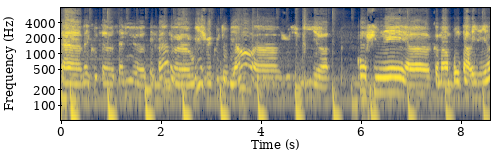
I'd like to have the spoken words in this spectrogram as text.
Euh, bah écoute, euh, salut euh, Stéphane. Euh, oui, je vais plutôt bien. Je suis confiné comme un bon Parisien.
